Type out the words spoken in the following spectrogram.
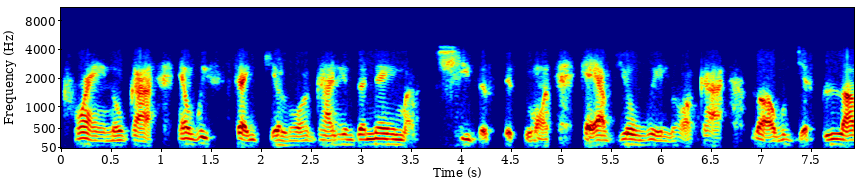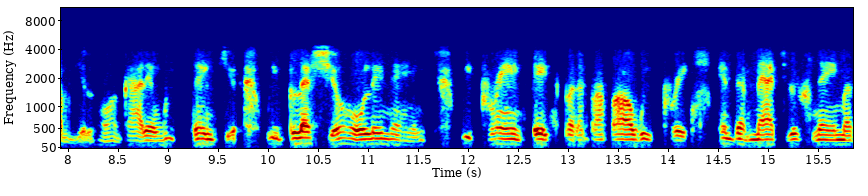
praying, oh God, and we thank you, Lord God, in the name of Jesus this morning. Have your way, Lord God. Lord, we just love you, Lord God, and we thank you. We bless your holy name. We pray in faith, but above all, we pray in the matchless name of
